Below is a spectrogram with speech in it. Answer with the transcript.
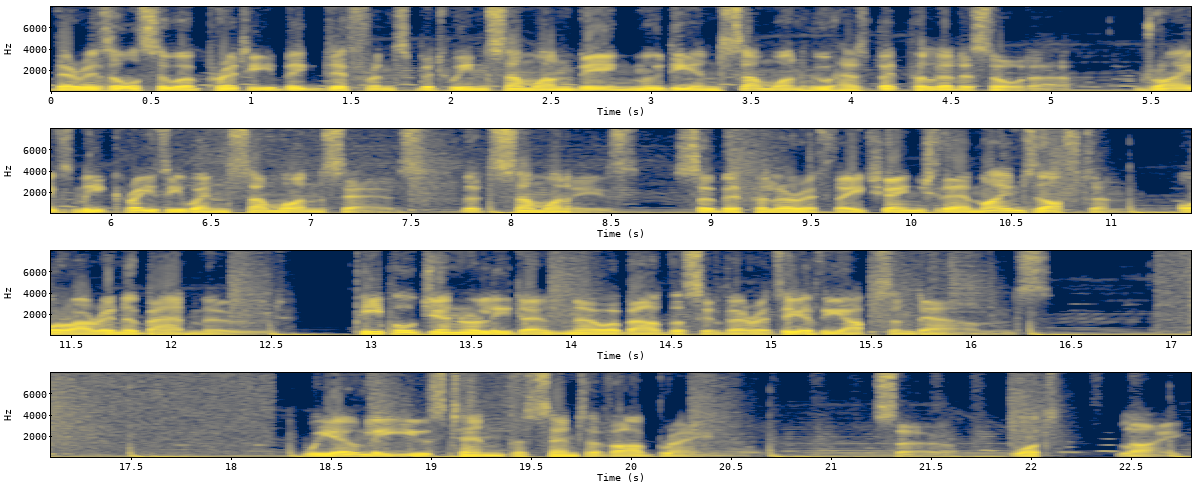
There is also a pretty big difference between someone being moody and someone who has bipolar disorder. Drives me crazy when someone says that someone is so bipolar if they change their minds often or are in a bad mood. People generally don't know about the severity of the ups and downs. We only use 10% of our brain. So, what? Like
